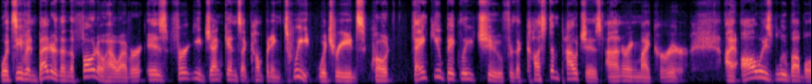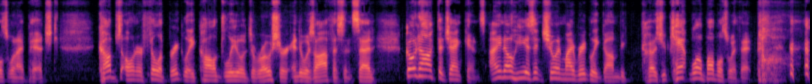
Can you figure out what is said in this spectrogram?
What's even better than the photo, however, is Fergie Jenkins' accompanying tweet, which reads, quote, Thank you, Big League Chew, for the custom pouches honoring my career. I always blew bubbles when I pitched. Cubs owner Philip Wrigley called Leo Durocher into his office and said, Go talk to Jenkins. I know he isn't chewing my Wrigley gum because you can't blow bubbles with it.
